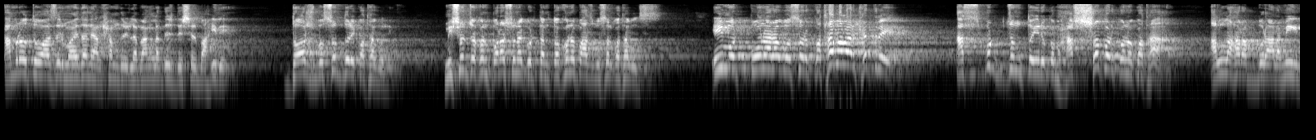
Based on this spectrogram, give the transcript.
আমরাও তো আজের ময়দানে, আলহামদুলিল্লাহ, বাংলাদেশ দেশের বাহিরে দশ বছর ধরে কথা বলি। মিশর যখন পড়াশোনা করতাম, তখনও পাঁচ বছর কথা বলছি। এই মোট পনেরো বছর কথা বলার ক্ষেত্রে আজ পর্যন্ত এরকম হাস্যকর কোনো কথা আল্লাহ রাব্বুল আলমিন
